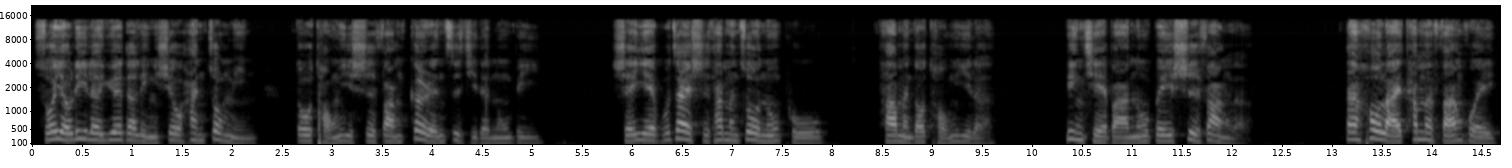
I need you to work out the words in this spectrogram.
所有立了约的领袖和众民都同意释放个人自己的奴婢，谁也不再使他们做奴仆。他们都同意了，并且把奴婢释放了。但后来他们反悔，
